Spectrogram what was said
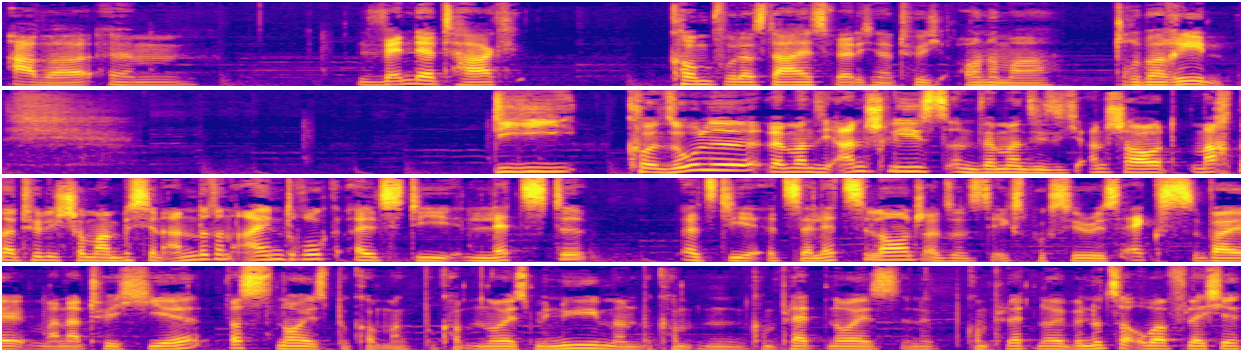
Aber ähm, wenn der Tag kommt, wo das da ist, werde ich natürlich auch nochmal drüber reden. Die Konsole, wenn man sie anschließt und wenn man sie sich anschaut, macht natürlich schon mal ein bisschen anderen Eindruck als die letzte als, die, als der letzte Launch, also als die Xbox Series X, weil man natürlich hier was Neues bekommt. Man bekommt ein neues Menü, man bekommt ein komplett neues, eine komplett neue Benutzeroberfläche,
